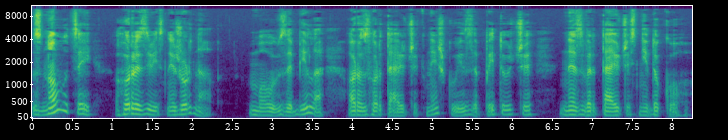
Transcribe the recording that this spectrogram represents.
Знову цей горизвісний журнал, мовив Забіла, розгортаючи книжку і запитуючи, не звертаючись ні до кого.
